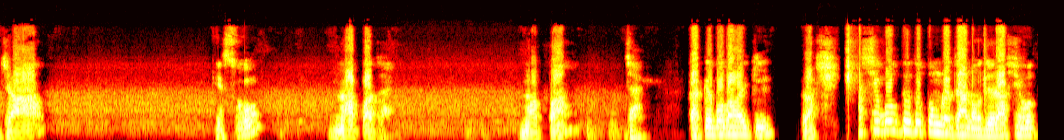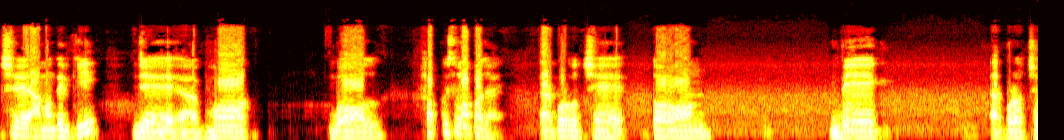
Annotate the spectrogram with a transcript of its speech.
যা কিছু মাপা যায় মাপা যায়। তাকে বলা হয় কি? রাশি। রাশি বলতে তো তোমরা জানো যে রাশি হচ্ছে আমাদের কি? যে ভর, বল, সবকিছু মাপা যায়। তারপর হচ্ছে ত্বরণ বেগ, তারপর হচ্ছে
